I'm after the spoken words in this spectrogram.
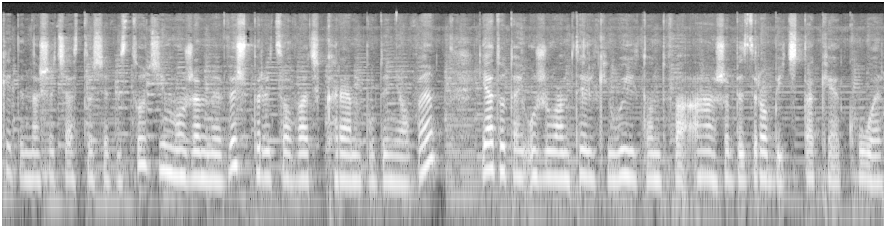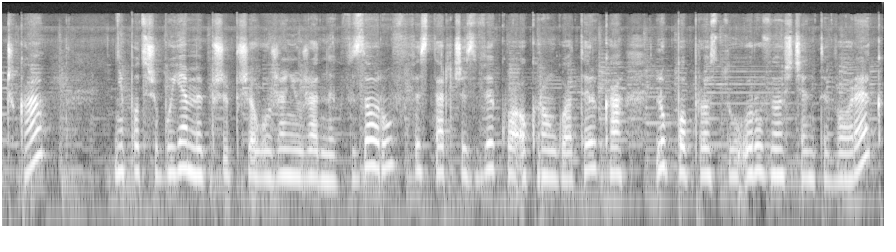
kiedy nasze ciasto się wystudzi, możemy wyszprycować krem budyniowy. Ja tutaj użyłam tylki Wilton 2A, żeby zrobić takie kółeczka. Nie potrzebujemy przy przełożeniu żadnych wzorów, wystarczy zwykła okrągła tylka lub po prostu równo ścięty worek.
